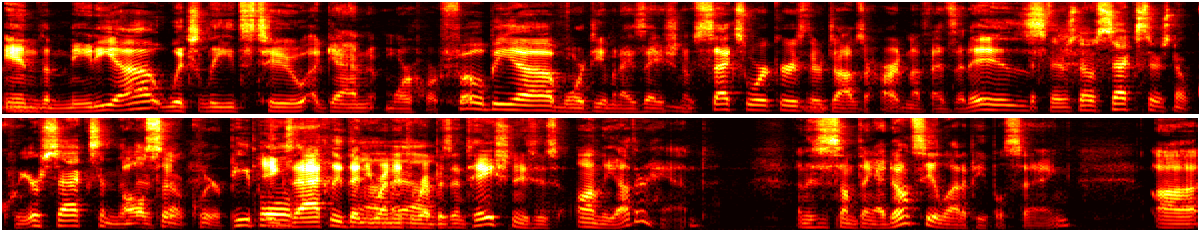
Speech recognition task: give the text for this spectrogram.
in the media, which leads to again more whorephobia, more demonization of sex workers. Their jobs are hard enough as it is. if there's no sex there's no queer sex and then Also- there's no queer people Exactly. Then you Uh, run into yeah. representation issues. On the other hand, and this is something I don't see a lot of people saying, uh,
